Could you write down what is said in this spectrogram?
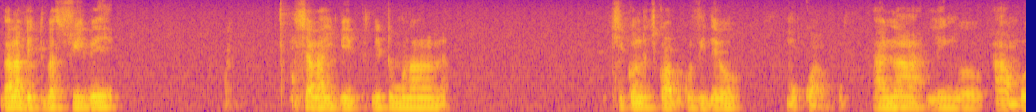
Bana betu basuive shala ibib nitumunana xikondo xikwavo ku video mukwavo ana lingo ambo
